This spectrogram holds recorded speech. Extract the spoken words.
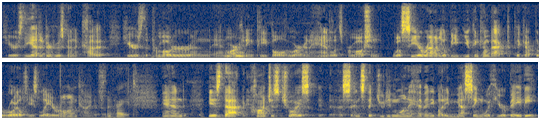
Here's the editor who's going to cut it. Here's the promoter and, and marketing people who are going to handle its promotion. We'll see you around. You'll be you can come back to pick up the royalties later on, kind of thing. Right. And is that a conscious choice, a sense that you didn't want to have anybody messing with your baby?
